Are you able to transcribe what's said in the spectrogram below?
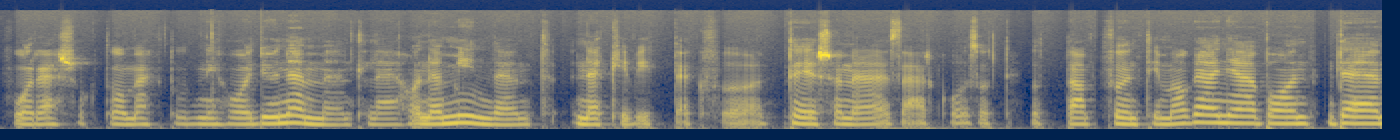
forrásoktól megtudni, hogy ő nem ment le, hanem mindent neki vittek föl. Teljesen elzárkózott ott a fönti magányában, de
